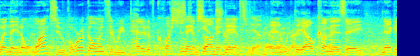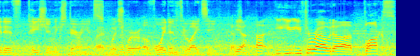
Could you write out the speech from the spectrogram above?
when they don't want to, but we're going through repetitive questions Same and song answering. and dance. Yeah. And right, right, the outcome right. is a negative patient experience, Right. which we're avoiding through IT. Gotcha. Yeah, uh, you, you threw out uh, blocks,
